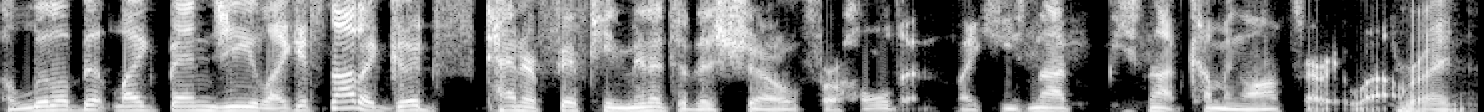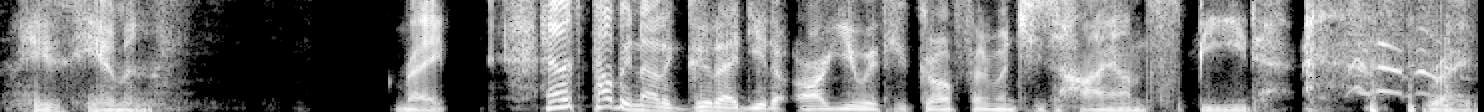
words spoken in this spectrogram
a little bit like Benji. Like it's not a good ten or fifteen minutes of this show for Holden. Like he's not he's not coming off very well. Right. He's human. Right. And it's probably not a good idea to argue with your girlfriend when she's high on speed. Right.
